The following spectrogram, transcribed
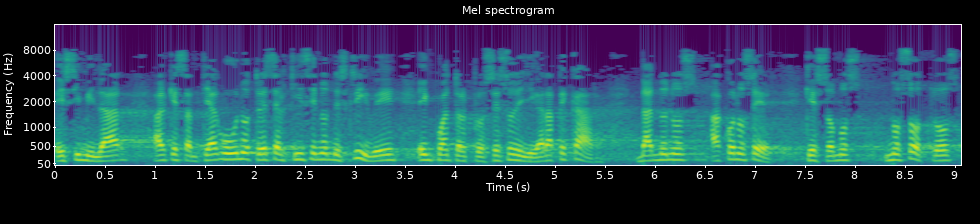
es similar al que Santiago 1, 13 al 15 nos describe en cuanto al proceso de llegar a pecar, dándonos a conocer que somos nosotros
